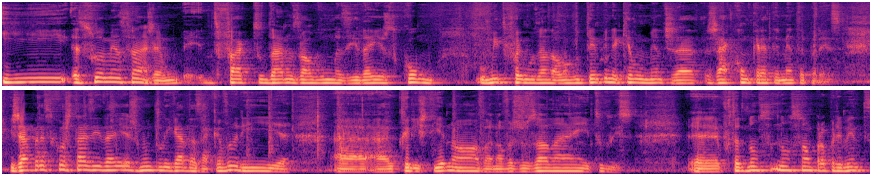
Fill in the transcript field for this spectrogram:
E a sua mensagem, de facto, dá-nos algumas ideias de como o mito foi mudando ao longo do tempo e naquele momento já, já concretamente aparece. E já aparece com as tais ideias muito ligadas à cavalaria, à, à Eucaristia Nova, à Nova Jerusalém e tudo isso. Uh, portanto, não, não são propriamente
